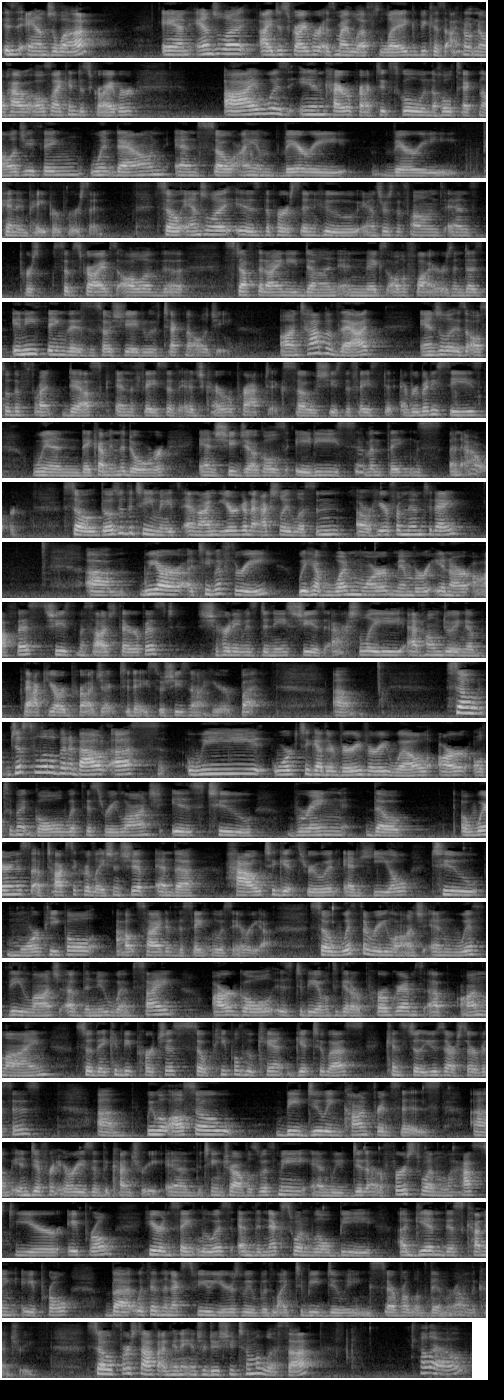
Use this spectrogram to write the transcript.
is Angela. And Angela, I describe her as my left leg because I don't know how else I can describe her. I was in chiropractic school when the whole technology thing went down, and so I am very, very pen and paper person. So Angela is the person who answers the phones and pers- subscribes all of the stuff that I need done and makes all the flyers and does anything that is associated with technology. On top of that, Angela is also the front desk and the face of Edge Chiropractic. So she's the face that everybody sees when they come in the door, and she juggles 87 things an hour. So those are the teammates, and I'm you're going to actually listen or hear from them today. Um, we are a team of three. We have one more member in our office. She's the massage therapist she, her name is Denise. She is actually at home doing a backyard project today, so she's not here. But um, so, just a little bit about us. We work together very, very well. Our ultimate goal with this relaunch is to bring the awareness of toxic relationship and the how to get through it and heal to more people outside of the St. Louis area. So, with the relaunch and with the launch of the new website, our goal is to be able to get our programs up online so they can be purchased so people who can't get to us can still use our services. Um, we will also be doing conferences um, in different areas of the country, and the team travels with me. And we did our first one last year, April, here in St. Louis, and the next one will be again this coming April. But within the next few years, we would like to be doing several of them around the country. So, first off, I'm going to introduce you to Melissa. Hello.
